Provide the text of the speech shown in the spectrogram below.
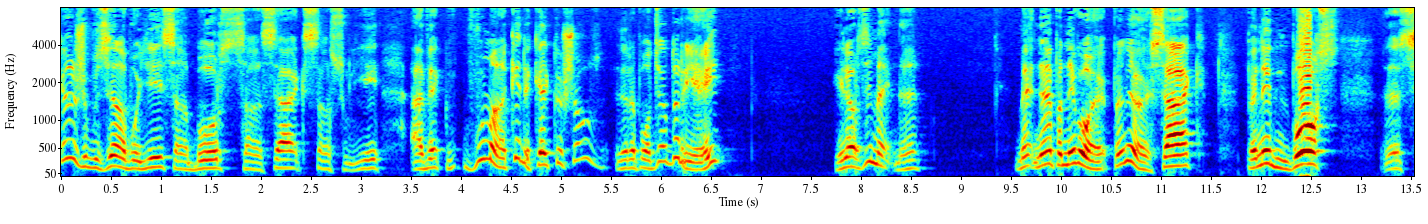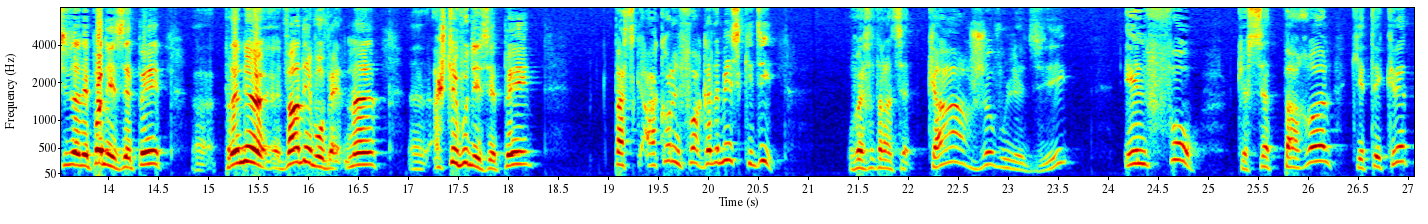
quand je vous ai envoyé sans bourse, sans sac, sans souliers, avec vous manquez de quelque chose? Ils répondirent de rien. Il leur dit maintenant, maintenant prenez, un, prenez un sac, prenez une bourse, euh, si vous n'avez pas des épées, euh, prenez vendez vos vêtements, euh, achetez-vous des épées. Parce qu'encore une fois, regardez bien ce qu'il dit au verset 37. Car je vous le dis, il faut que cette parole qui est écrite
